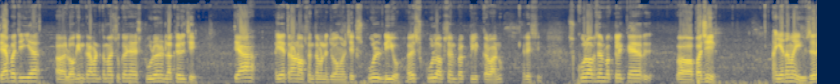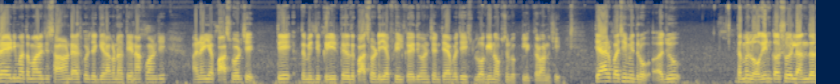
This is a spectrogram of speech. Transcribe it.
ત્યાર પછી અહીંયા લોગિન કરવા માટે તમારે શું કરવાનું સ્ટુડન્ટ લખેલું છે. ત્યાં અહીંયા ત્રણ ઓપ્શન તમને જોવા મળશે. એક સ્કૂલ ડીઓ હવે સ્કૂલ ઓપ્શન પર ક્લિક કરવાનું રહેશે. સ્કૂલ ઓપ્શન પર ક્લિક પછી અહીંયા તમે યુઝર આઈડીમાં તમારે જે શાળાનો ડેશબોર્ડ જગ્યા રાખવાનો તે નાખવાનું છે. અને અહીંયા પાસવર્ડ છે તે તમે જે ક્રિએટ કર્યો તે પાસવર્ડ અહીંયા ફિલ કરી દેવાનો છે અને ત્યાર પછી લોગિન ઓપ્શન પર ક્લિક કરવાનું છે. ત્યાર પછી મિત્રો, હજુ તમે લોગિન કરશો એટલે અંદર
